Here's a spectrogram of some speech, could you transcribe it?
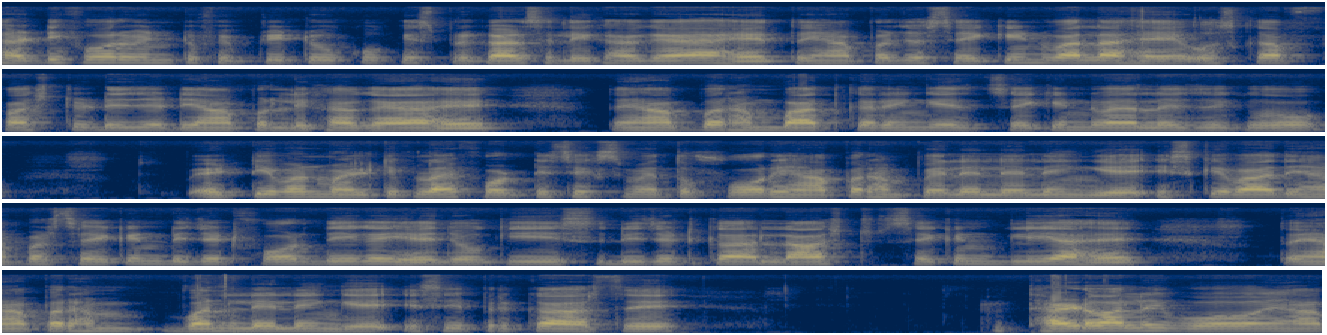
thirty four into fifty two को किस प्रकार से लिखा गया है? तो यहाँ पर जो सेकंड वाला है, उसका फ़र्स्ट डिजिट यहाँ पर लिखा गया है। तो यहाँ पर हम बात करेंगे सेकंड वाले को eighty one multiply forty six में तो फोर यहाँ पर हम पहले ले लेंगे। इसके बाद यहाँ पर सेकंड डिजिट फोर दी गई है, जो कि इस डिजिट का लास्ट सेकंड लिया है। तो यहाँ पर हम वन ले लेंगे। इसी प्रकार से थर्ड वाले वो यहाँ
